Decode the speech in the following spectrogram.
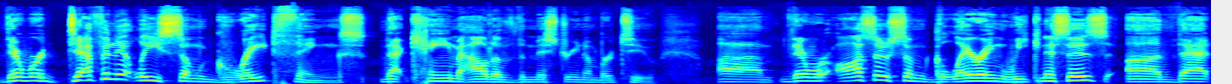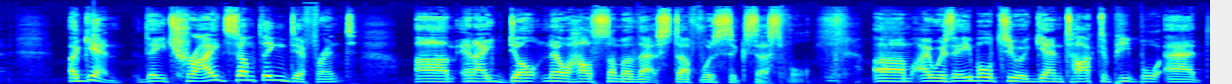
There were definitely some great things that came out of the mystery number two. Um, there were also some glaring weaknesses uh, that, again, they tried something different. Um, and I don't know how some of that stuff was successful. Um, I was able to again talk to people at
